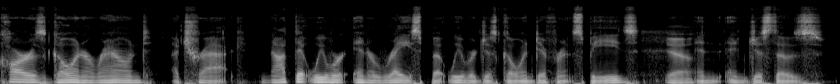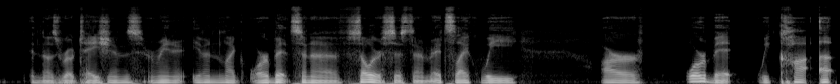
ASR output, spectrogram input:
cars going around a track. Not that we were in a race, but we were just going different speeds Yeah. and and just those in those rotations. I mean, even like orbits in a solar system, it's like we our orbit we caught up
